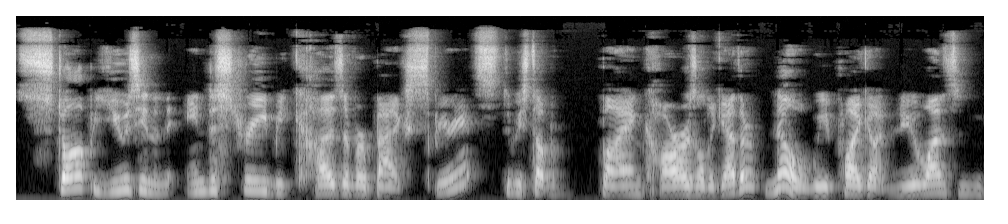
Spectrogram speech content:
stop using an industry because of our bad experience? Did we stop buying cars altogether. No, we probably got new ones and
